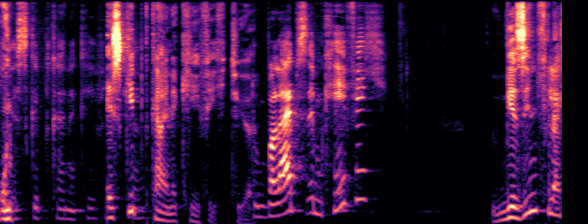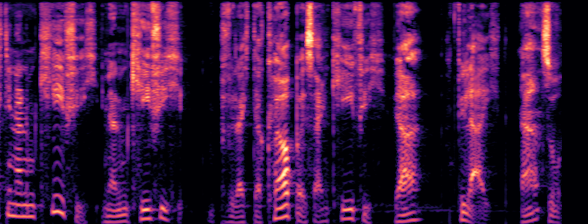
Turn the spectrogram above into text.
Und es gibt keine Käfig. es gibt keine Käfigtür. du bleibst im Käfig? wir sind vielleicht in einem Käfig, in einem Käfig, vielleicht der Körper ist ein Käfig, ja, vielleicht, ja, so.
